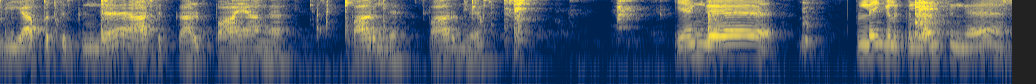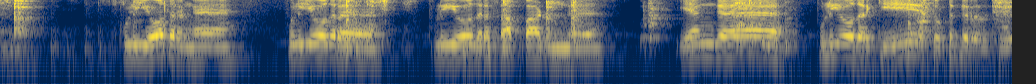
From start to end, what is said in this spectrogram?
இடி யாப்பத்துக்குங்க ஆட்டுக்கால் பாயாங்க. பாருங்க பாருங்க. எங்கள் பிள்ளைங்களுக்கு லஞ்சுங்க புளியோதரைங்க புளியோதரை புளியோதரை சாப்பாடுங்க. எங்கள் புளியோதரைக்கு தொட்டுக்கிறதுக்கு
